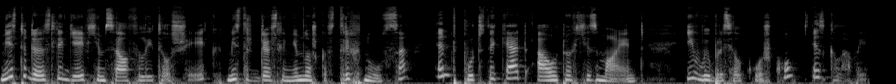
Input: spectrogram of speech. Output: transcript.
Mr. Dursley gave himself a little shake. Мистер Дерсли немножко встряхнулся and put the cat out of his mind и выбросил кошку из головы.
